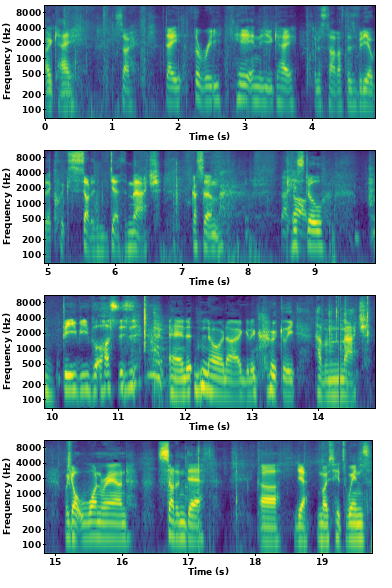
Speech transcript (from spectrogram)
Okay, so day three here in the UK. I'm Gonna start off this video with a quick sudden death match. Got some pistol BB blasters and Noah and I are gonna quickly have a match. We got one round, sudden death. Uh, yeah, most hits wins.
